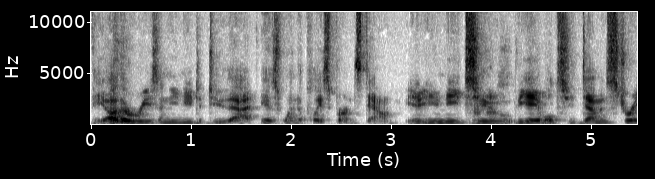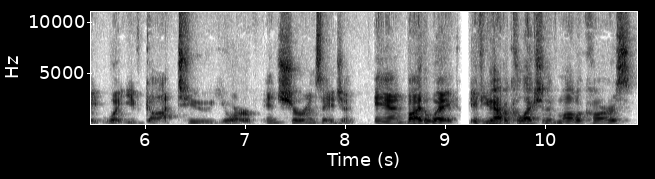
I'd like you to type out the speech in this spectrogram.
The other reason you need to do that is when the place burns down. You need to mm-hmm. be able to demonstrate what you've got to your insurance agent. And by the way, if you have a collection of model cars,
